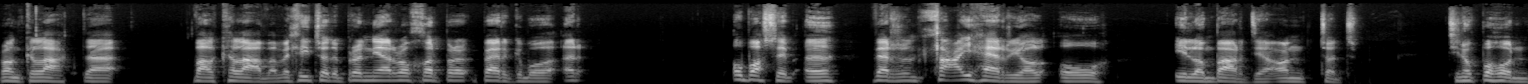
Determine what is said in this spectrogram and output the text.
Ron Galata, Fal Calafa. Felly, twyd, y brynu ar ochr Bergamo, er, o bosib, y fersiwn llai heriol o i Lombardia, ond twyd, ti'n hwpo hwn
